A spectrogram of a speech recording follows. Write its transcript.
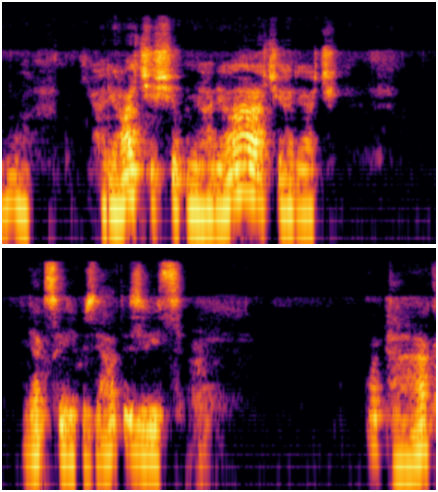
Такі гарячі, ще вони гарячі, гарячі. Як це їх взяти звідси? Отак.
